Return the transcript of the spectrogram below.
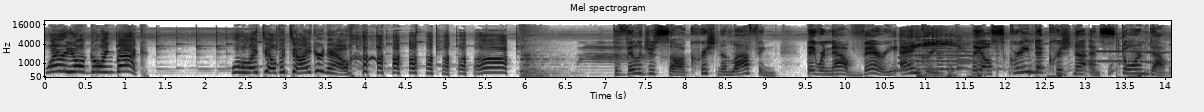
Why are you all going back? What will I tell the tiger now? The villagers saw Krishna laughing. They were now very angry. They all screamed at Krishna and stormed out.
